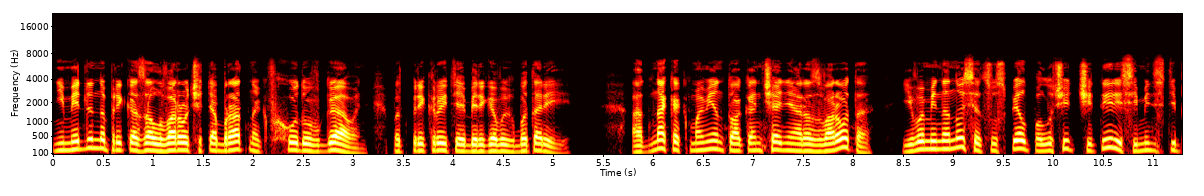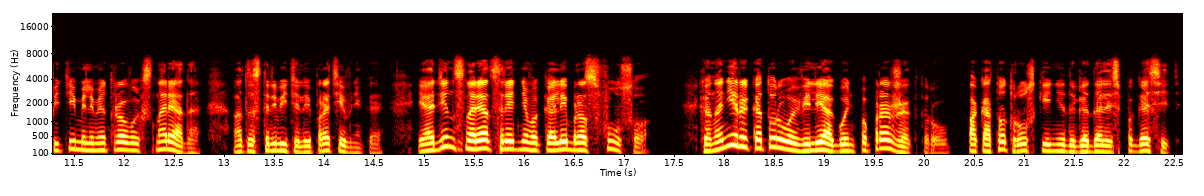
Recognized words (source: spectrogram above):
немедленно приказал ворочать обратно к входу в гавань под прикрытие береговых батарей. Однако к моменту окончания разворота его миноносец успел получить 4 75 миллиметровых снаряда от истребителей противника и один снаряд среднего калибра с Фусо, канониры которого вели огонь по прожектору, пока тот русские не догадались погасить.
